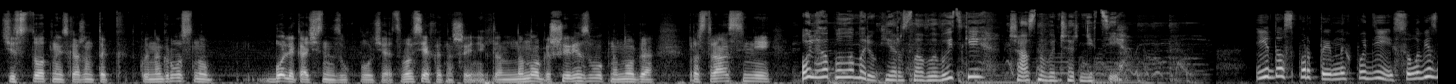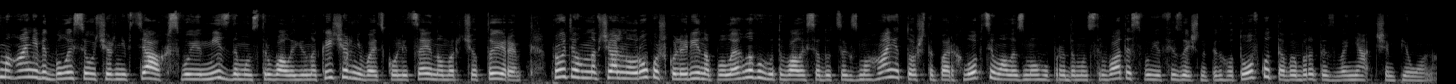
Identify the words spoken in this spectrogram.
частотный, скажем так, такой нагруз, но более качественный звук получается во всех отношениях. Там намного шире звук, намного пространственней. Ольга Паламарюк, Ярослав Левицький. Час новин Чернівці. І до спортивних подій. Силові змагання відбулися у Чернівцях. Свою міць демонстрували юнаки Чернівецького ліцею номер 4 Протягом навчального року школярі наполегливо готувалися до цих змагань, тож тепер хлопці мали змогу продемонструвати свою фізичну підготовку та вибороти звання чемпіона.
